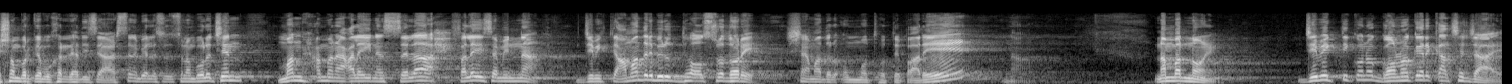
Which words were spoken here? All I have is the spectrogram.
এ সম্পর্কে বুখারির হাদিসে আসছে, নবী আলাইসাল্লাম বলেছেন, মান হামানা আলাইনা সালাহ ফালাইসা মিন্না। যে ব্যক্তি আমাদের বিরুদ্ধে অস্ত্র ধরে, সে আমাদের উম্মত হতে পারে না। নাম্বার নয়, যে ব্যক্তি কোনো গণকের কাছে যায়,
